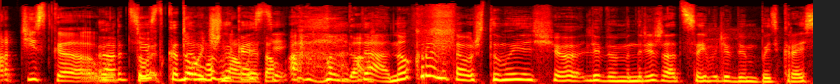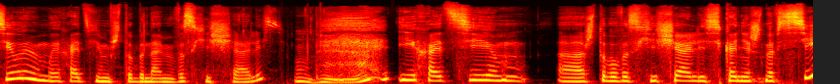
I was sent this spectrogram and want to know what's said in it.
артистка, вот Артистка до точно в этом. Да. Да, но кроме того, что мы еще любим наряжаться и любим быть красивыми, мы хотим, чтобы нами восхищались. И хотим, а, чтобы восхищались, конечно, все,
